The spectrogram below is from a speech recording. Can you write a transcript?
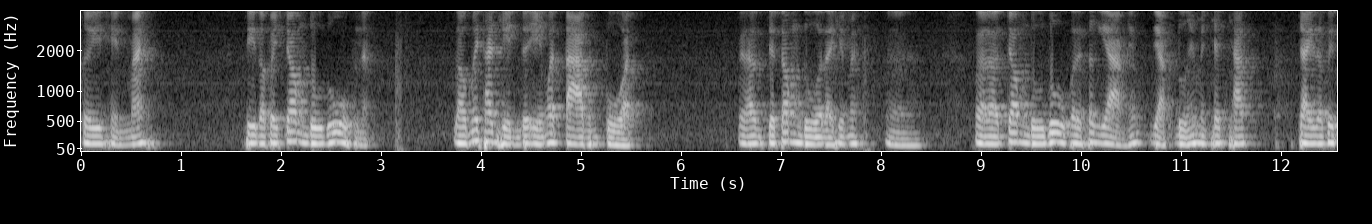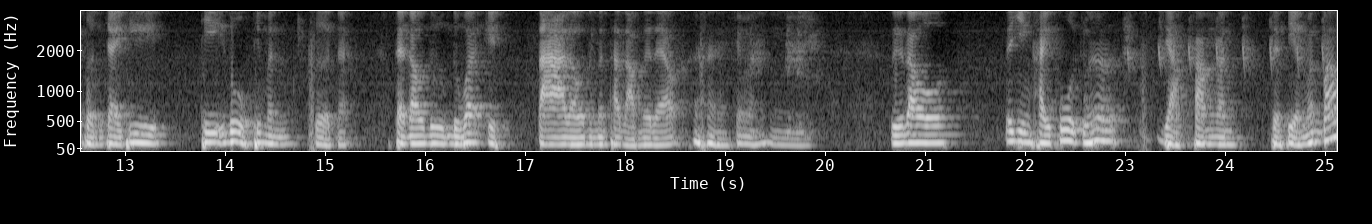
เคยเห็นไหมที่เราไปจ้องดูรูปนะ่ะ เราไม่ทันเห็นตัวเองว่าตามันปวดเวลาจะต้องดูอะไรใช่ไหมเวลาเราจ้องดูรูปอะไรสักอย่างให้อยากดูให้มันชัดๆใจเราไปสนใจที่ที่รูปที่มันเกิดนะแต่เราลืมดูว่าเอ็ดตาเราเนี่ยมันถลำไปแล้วใช่ไหมหรือเราได้ยินใครพูดว่าอยากฟังมัน แต่เสียงมันเบา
